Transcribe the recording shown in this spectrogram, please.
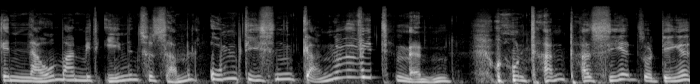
genau mal mit Ihnen zusammen um diesen Gang widmen. Und dann passieren so Dinge,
